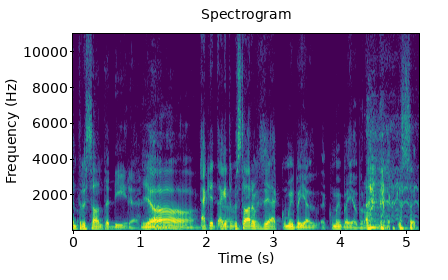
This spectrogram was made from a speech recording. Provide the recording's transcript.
interessante diere. Ja. Um, ek het ek het op 'n stadium gesê ek kom nie by jou ek kom nie by jou Brian nie. Ek is ek,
